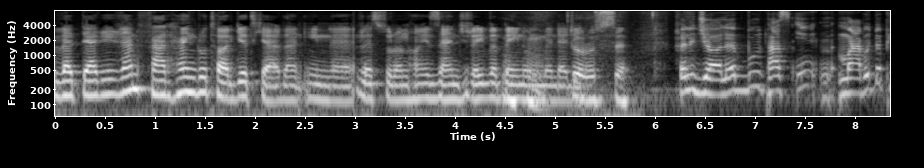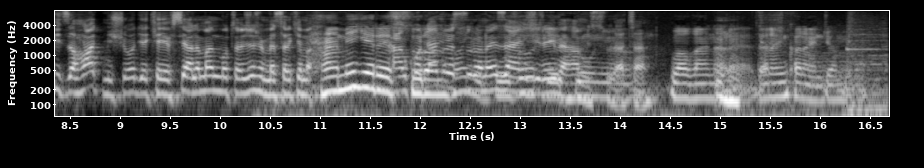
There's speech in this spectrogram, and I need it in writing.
و دقیقا فرهنگ رو تارگت کردن این رستوران های زنجیری و بین المللی درسته. خیلی جالب بود. پس این مربوط به پیتزا هات می‌شد یا KFC الان من متوجه شدم مثلا که همه رستوران های زنجیری به همین صورتن. واقعا آره. دارن این کار انجام میدن.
